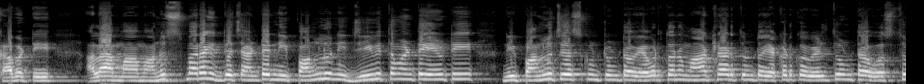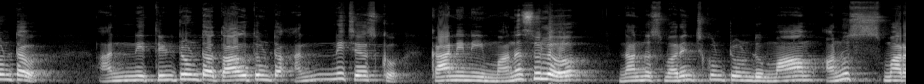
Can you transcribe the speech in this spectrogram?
కాబట్టి అలా మా అనుస్మర యుద్ధచ అంటే నీ పనులు నీ జీవితం అంటే ఏమిటి? నీ పనులు చేసుకుంటుంటావు ఎవరితోనో మాట్లాడుతుంటావు ఎక్కడికో వెళ్తూ ఉంటావు వస్తుంటావు. అన్నీ తింటుంటావు తాగుతుంటావు అన్నీ చేసుకో. కానీ నీ మనసులో నన్ను స్మరించుకుంటూ ఉండు. మాం అనుస్మర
